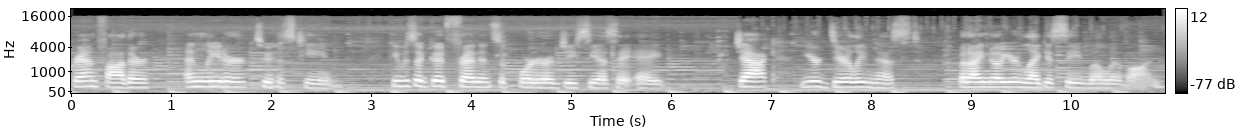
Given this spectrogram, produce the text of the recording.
grandfather, and leader to his team. He was a good friend and supporter of GCSAA. Jack, you're dearly missed, but I know your legacy will live on.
